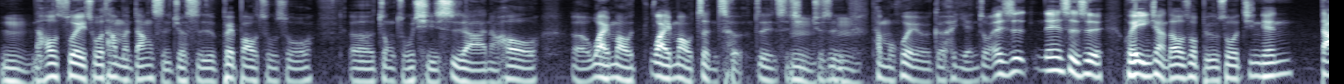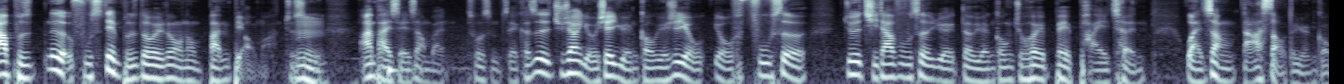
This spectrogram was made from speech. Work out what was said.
嗯，然后所以说他们当时就是被爆出说，呃，种族歧视啊，然后呃，外贸外贸政策这件事情，嗯就是嗯。他们会有一个很严重，而且是那件事是会影响到说，比如说今天大家不是那个服饰店不是都有那种那种班表嘛，就是嗯。安排谁上班做什么之类。可是就像有一些员工，有些有有肤色，就是其他肤色员的员工就会被排成晚上打扫的员工，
